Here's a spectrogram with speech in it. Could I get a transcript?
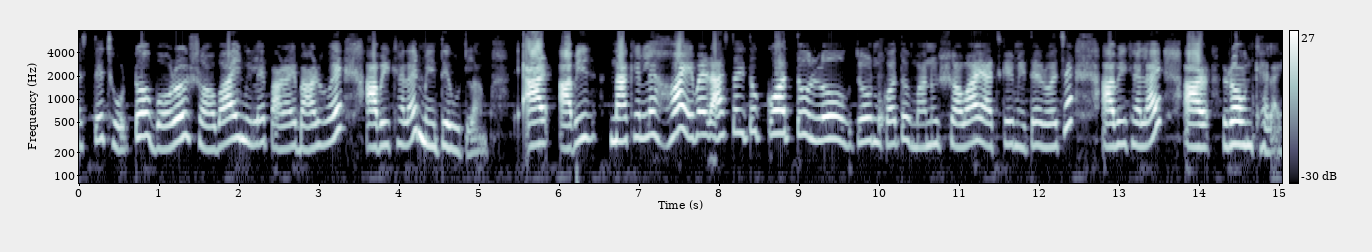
আস্তে ছোট, বড়, সবাই মিলে পাড়ায় বার হয়ে আবির খেলায় মেতে উঠলাম। আর আবির না খেললে হয়? এবার রাস্তায় তো কত লোকজন, কত মানুষ সবাই আজকে মেতে রয়েছে আবির খেলায় আর রং খেলায়।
